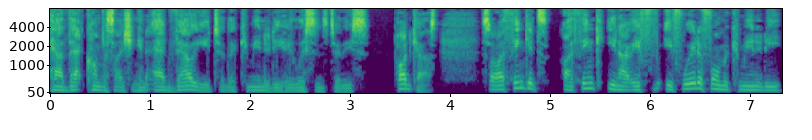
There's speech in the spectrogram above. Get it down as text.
how that conversation can add value to the community who listens to this podcast. So I think it's, I think, you know, if, if we're to form a community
